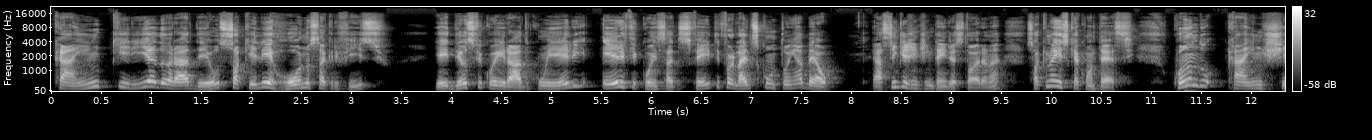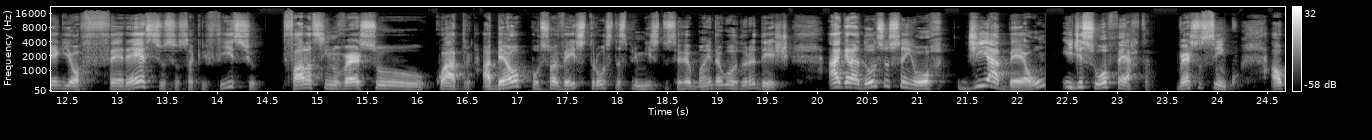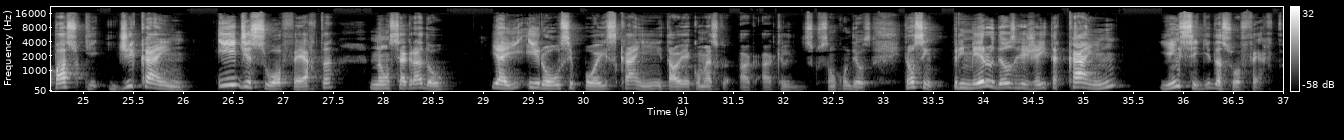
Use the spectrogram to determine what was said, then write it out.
Caim queria adorar a Deus, só que ele errou no sacrifício. E aí Deus ficou irado com ele, ele ficou insatisfeito e foi lá e descontou em Abel. É assim que a gente entende a história, né? Só que não é isso que acontece. Quando Caim chega e oferece o seu sacrifício, fala assim no verso 4: Abel, por sua vez, trouxe das primícias do seu rebanho e da gordura deste. Agradou-se o Senhor de Abel e de sua oferta. Verso 5: Ao passo que de Caim e de sua oferta não se agradou. E aí irou-se, pois, Caim e tal, e aí começa aquela discussão com Deus. Então, assim, primeiro Deus rejeita Caim e em seguida a sua oferta.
